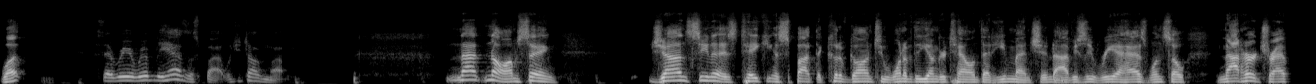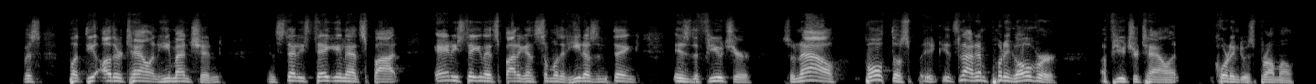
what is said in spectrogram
What? I said Rhea Ripley has a spot. What you talking about? Not no, I'm saying John Cena is taking a spot that could have gone to one of the younger talent that he mentioned. Mm-hmm. Obviously, Rhea has one, so not her, Travis, but the other talent he mentioned. Instead, he's taking that spot, and he's taking that spot against someone that he doesn't think is the future. So now, both those, it's not him putting over a future talent, according to his promo.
